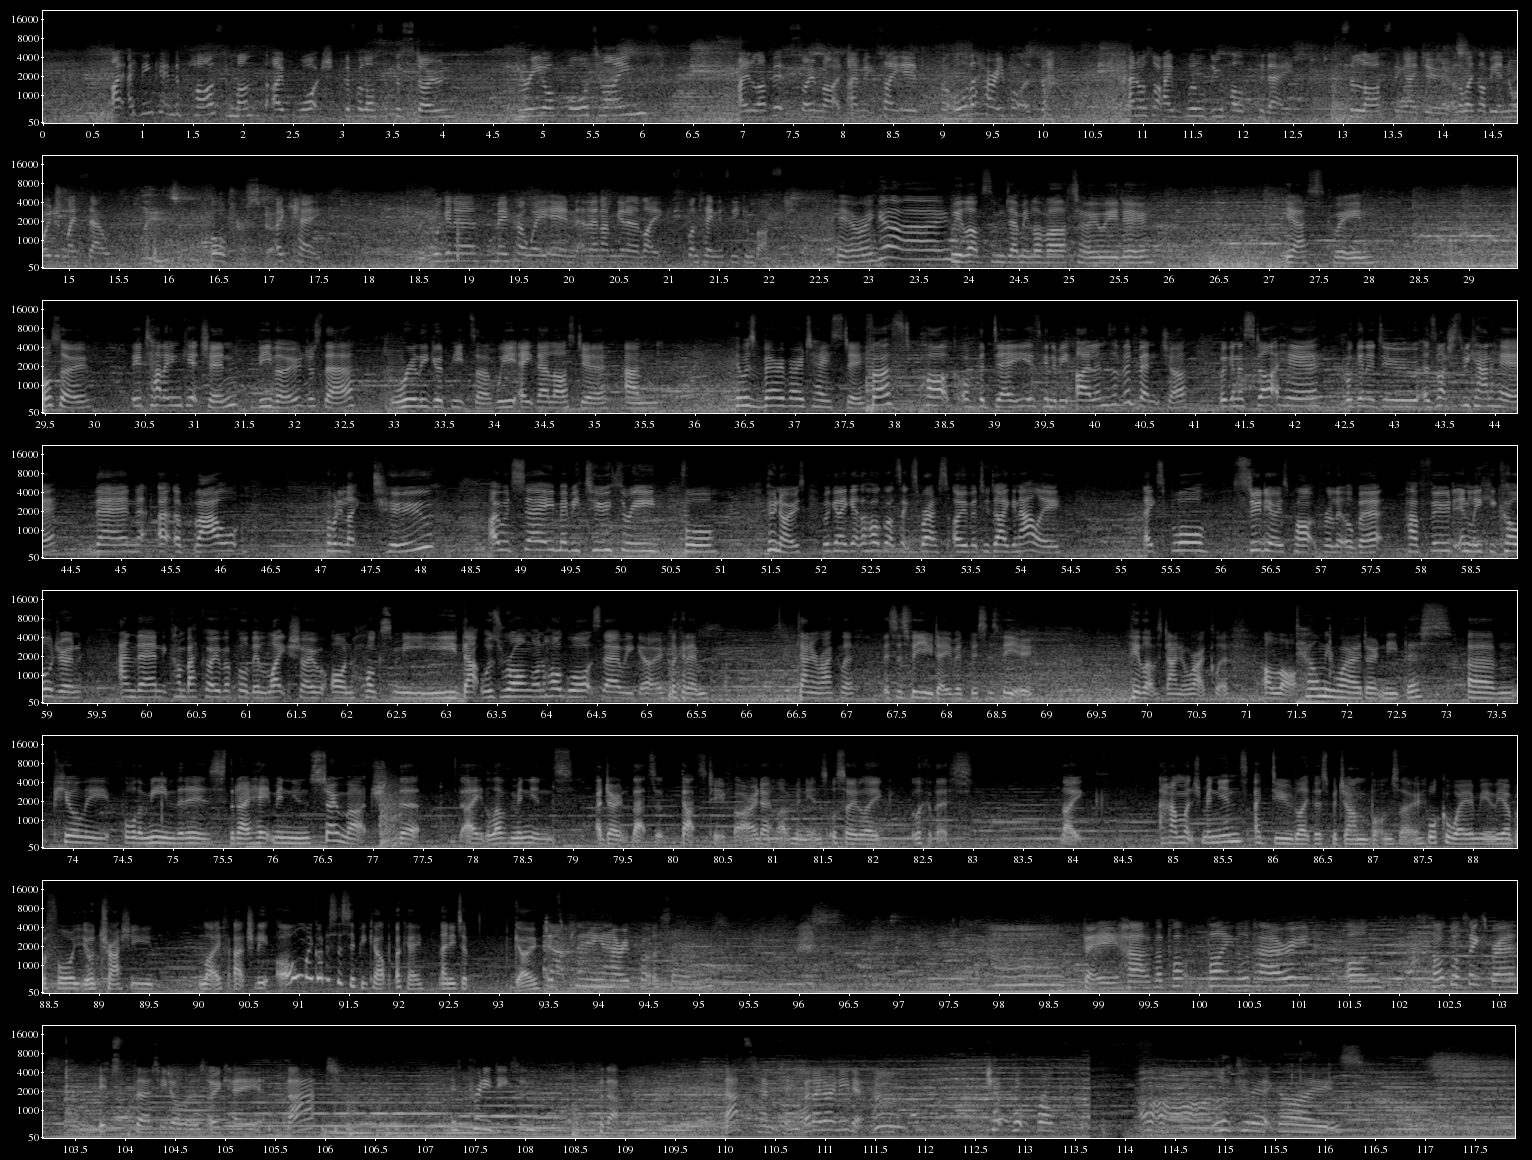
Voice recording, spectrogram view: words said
I, I think in the past month I've watched The Philosopher's Stone three or four times I love it so much I'm excited for all the Harry Potter stuff and also I will do Hulk today it's the last thing I do otherwise I'll be annoyed with myself Please oh okay we're gonna make our way in and then I'm gonna like spontaneously combust. Here we go. We love some Demi Lovato, we do. Yes, queen. Also, the Italian kitchen, Vivo, just there, really good pizza. We ate there last year and it was very, very tasty. First park of the day is gonna be Islands of Adventure. We're gonna start here, we're gonna do as much as we can here, then at about probably like two I would say maybe two, three, four, who knows. We're gonna get the Hogwarts Express over to Diagon Alley, explore Studios Park for a little bit, have food in Leaky Cauldron, and then come back over for the light show on Hogsmeade. That was wrong on Hogwarts, there we go. Look at him, Daniel Radcliffe. This is for you, David, this is for you. He loves Daniel Radcliffe a lot. Tell me why I don't need this. Um, purely for the meme that is that I hate Minions so much that I love Minions. I don't, that's a, that's too far. I don't love Minions. Also, like, look at this. Like, how much Minions? I do like those pajama bottoms though. Walk away, Amelia, before your trashy life actually. Oh my god, it's a sippy cup. Okay, I need to go. It's playing Harry Potter songs. they have a pop vinyl Harry on Hogwarts Express. It's $30. Okay, that is pretty decent for that one. That's tempting, but I don't need it. Checkbook frog. Oh, look at it, guys.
